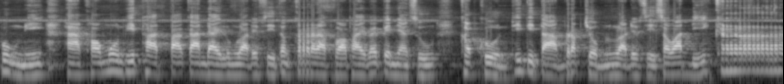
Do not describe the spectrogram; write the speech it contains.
พรุ่งนี้ หากข้อมูลผิดพลาดประการใดลุงหลอดเอฟซีต้องกราบขออภัยไว้เป็นอย่างสูง ขอบคุณที่ติดตามรับชมลุงหลอดเอฟซีสวัสดีครับ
